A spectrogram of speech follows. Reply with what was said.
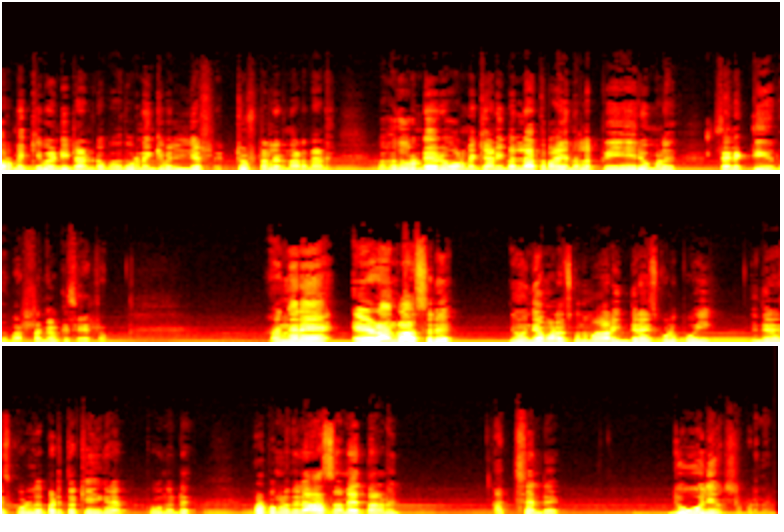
ഓർമ്മയ്ക്ക് വേണ്ടിയിട്ടാണ് കേട്ടോ ബഹദൂറിനെ എനിക്ക് വലിയ ഏറ്റവും ഇഷ്ടമുള്ളൊരു നടനാണ്. ബഹദൂറിന്റെ ഒരു ഓർമ്മയ്ക്കാണ് ഈ ബല്ലാത്ത പഹ എന്നുള്ള പേര് നമ്മൾ സെലക്ട് ചെയ്തത് വർഷങ്ങൾക്ക് ശേഷം. അങ്ങനെ ഏഴാം ക്ലാസ്സിൽ ന്യൂ ഇന്ത്യ മോഡൽ സ്കൂളിൽ നിന്ന് മാറി ഇന്ത്യൻ ഹൈസ്കൂളിൽ പോയി. ഇന്ത്യൻ ഹൈസ്കൂളിൽ പഠിത്തമൊക്കെ ആയി ഇങ്ങനെ പോകുന്നുണ്ട്. കുഴപ്പങ്ങളൊന്നുമില്ല. ആ സമയത്താണ് അച്ഛന്റെ ജോലി നഷ്ടപ്പെടുന്നത്.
